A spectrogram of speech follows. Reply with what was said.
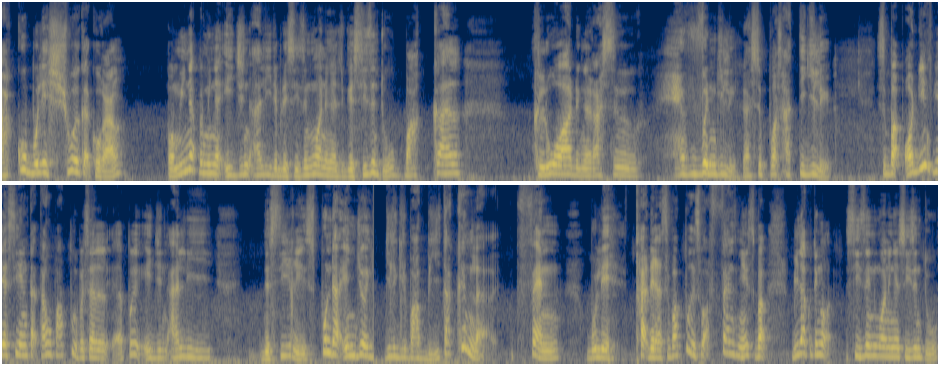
Aku boleh sure kat korang peminat-peminat Agent Ali daripada season 1 dengan juga season 2 bakal keluar dengan rasa heaven gila rasa puas hati gila. Sebab audience biasa yang tak tahu apa-apa pasal apa Agent Ali the series pun dah enjoy gila-gila babi. Takkanlah fan boleh tak ada rasa apa-apa sebab fansnya sebab bila aku tengok season 1 dengan season 2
